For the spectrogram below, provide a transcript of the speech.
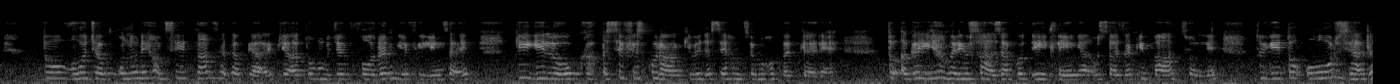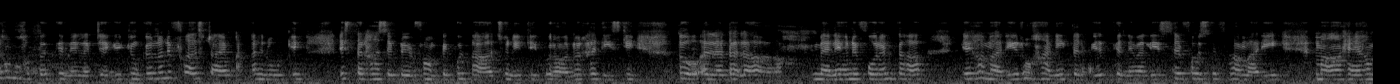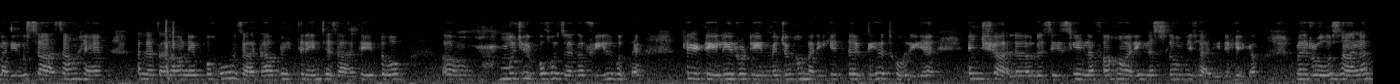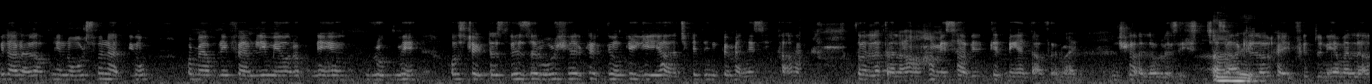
تو وہ جب انہوں نے ہم سے اتنا زیادہ پیار کیا تو مجھے فوراً یہ فیلنگس آئے کہ یہ لوگ صرف اس قرآن کی وجہ سے ہم سے محبت کر رہے ہیں۔ تو اگر یہ ہماری اساتذہ کو دیکھ لیں یا اساتذہ کی بات سن لیں، تو یہ تو اور زیادہ محبت کرنے لگ جائیں گے کیونکہ انہوں نے فرسٹ ٹائم نو کہ اس طرح سے پلیٹ فارم پہ کوئی بات سنی تھی، قرآن اور حدیث کی۔ تو اللہ تعالیٰ، میں نے انہیں فوراً کہا کہ ہماری روحانی تربیت کرنے والی صرف اور صرف ہماری ماں ہیں ہماری اساتذہ ہیں۔ اللہ تعالیٰ انہیں بہت زیادہ بہترین جزا دے تو مجھے بہت زیادہ فیل ہوتا ہے کہ ڈیلی روٹین میں جو ہماری یہ تربیت ہو رہی ہے ان شاء اللہ عزیز یہ نفع ہماری نسلوں میں جاری رہے گا۔ میں روزانہ بلانا اپنے نوٹس بناتی ہوں اور میں اپنی فیملی میں اور اپنے گروپ میں اور اسٹیٹس پہ ضرور شیئر کرتی ہوں کہ یہ آج کے دن پہ میں نے سیکھا ہے۔ تو اللہ تعالیٰ ہمیں ثابت کرنی عطا فرمائے۔ ان شاء اللہ عزیز جزاک اللہ خیر فی دنیا میں اللہ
